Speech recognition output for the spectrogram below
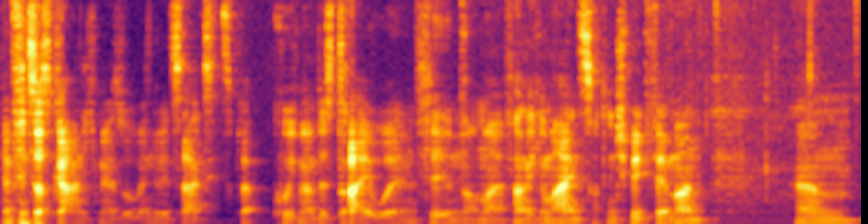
empfindest du das gar nicht mehr so, wenn du jetzt sagst, jetzt gucke ich mal bis 3 Uhr den Film nochmal, fange ich um 1 noch den Spätfilm an? Ähm,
